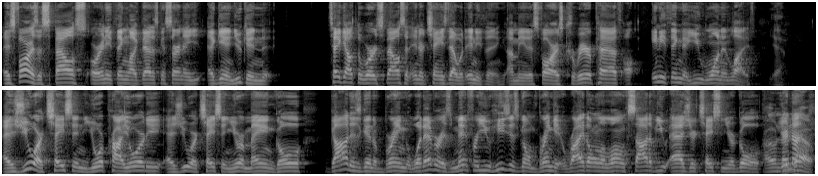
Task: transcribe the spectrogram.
as far as a spouse or anything like that is concerned, and again, you can take out the word spouse and interchange that with anything. I mean, as far as career path, anything that you want in life. Yeah. As you are chasing your priority, as you are chasing your main goal, God is gonna bring whatever is meant for you. He's just gonna bring it right on alongside of you as you're chasing your goal. Oh, no you're not doubt.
